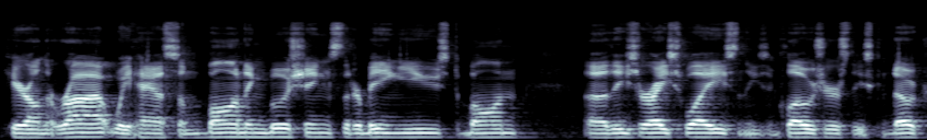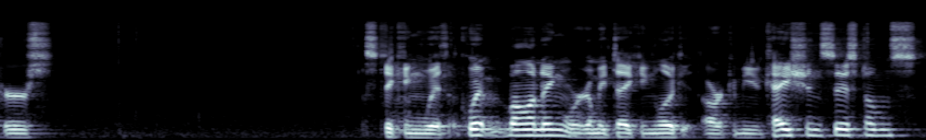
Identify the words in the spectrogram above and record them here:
Here on the right, we have some bonding bushings that are being used to bond uh, these raceways and these enclosures, these conductors. Sticking with equipment bonding, we're going to be taking a look at our communication systems.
